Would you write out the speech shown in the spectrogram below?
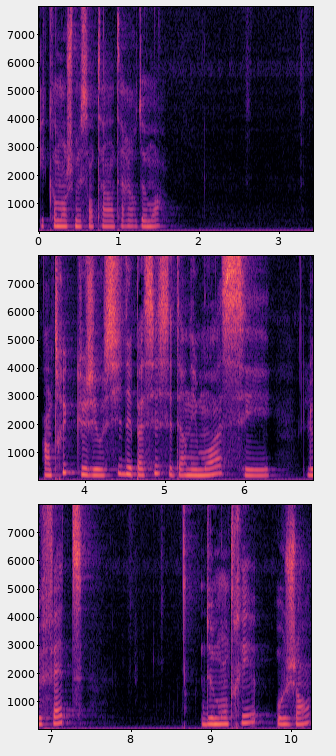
et comment je me sentais à l'intérieur de moi. Un truc que j'ai aussi dépassé ces derniers mois, c'est le fait de montrer aux gens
